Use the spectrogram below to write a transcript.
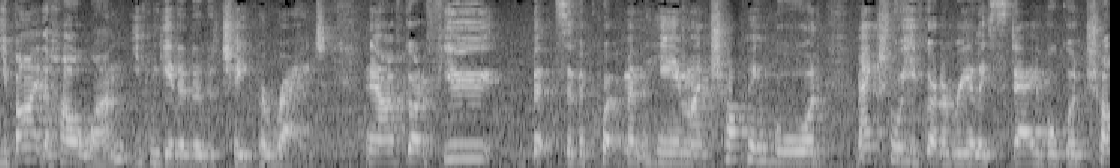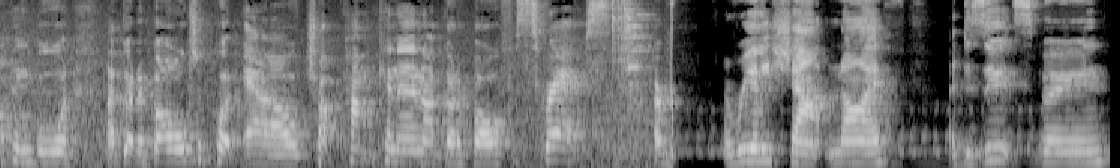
you buy the whole one you can get it at a cheaper rate. Now I've got a few bits of equipment here, my chopping board. Make sure you've got a really stable, good chopping board. I've got a bowl to put our chopped pumpkin in. I've got a bowl for scraps, a, a really sharp knife, a dessert spoon,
